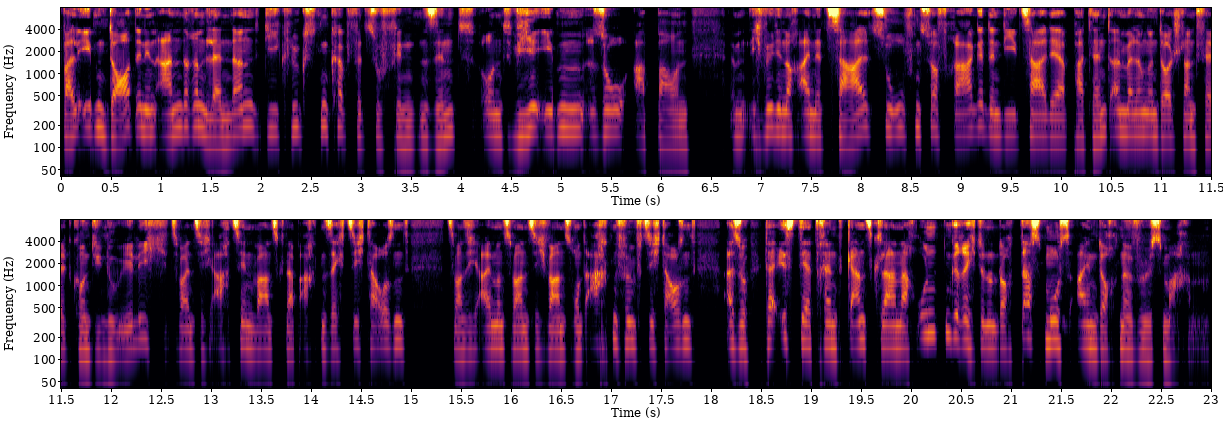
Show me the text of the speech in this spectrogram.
weil eben dort in den anderen Ländern die klügsten Köpfe zu finden sind und wir eben so abbauen. Ähm, ich will dir noch eine Zahl zurufen zur Frage, denn die Zahl der Patentanmeldungen in Deutschland fällt kontinuierlich. 2018 waren es knapp 68.000, 2021 waren es rund 58.000. Also da ist der Trend ganz klar nach unten gerichtet und auch das muss einen doch nervös machen.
